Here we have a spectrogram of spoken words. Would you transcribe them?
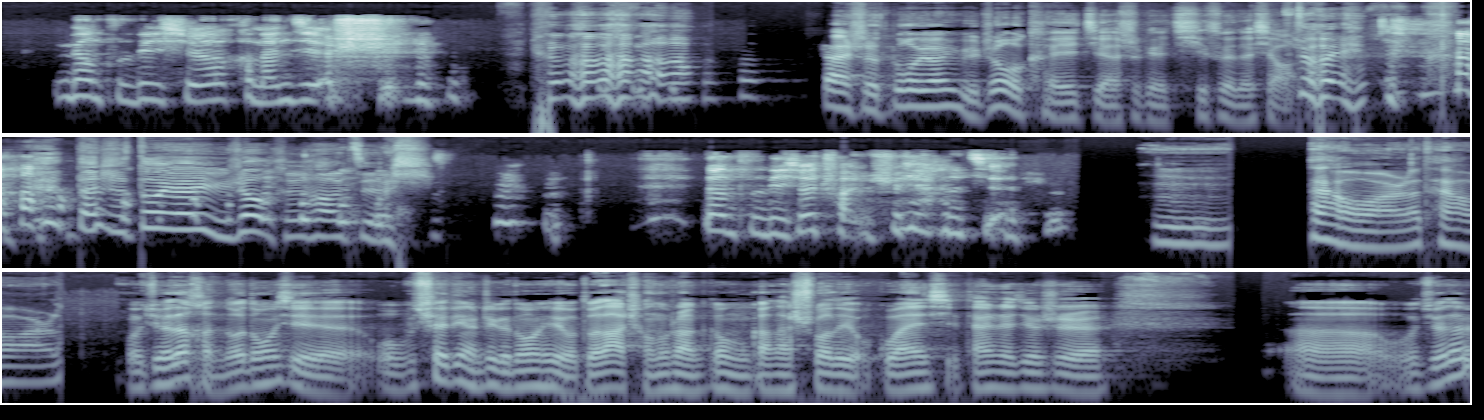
量子力学很难解释。但是多元宇宙可以解释给七岁的小孩。对，但是多元宇宙很好解释。像子力学阐释一样解释。嗯，太好玩了，太好玩了。我觉得很多东西，我不确定这个东西有多大程度上跟我们刚才说的有关系，但是就是，呃，我觉得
